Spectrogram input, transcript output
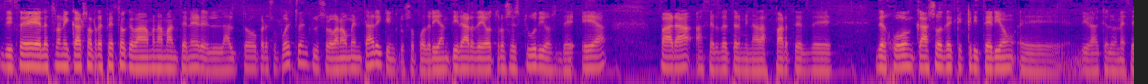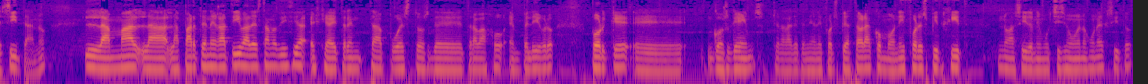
Dice Electronic Arts al respecto que van a mantener el alto presupuesto, incluso lo van a aumentar y que incluso podrían tirar de otros estudios de EA para hacer determinadas partes de, del juego en caso de que Criterion eh, diga que lo necesita, ¿no? La, mal, la, la parte negativa de esta noticia es que hay 30 puestos de trabajo en peligro porque eh, Ghost Games, que era la que tenía Need for Speed hasta ahora, como Need for Speed Hit no ha sido ni muchísimo menos un éxito,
